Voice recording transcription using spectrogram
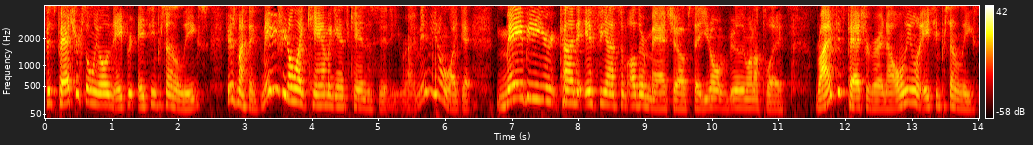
Fitzpatrick's only owned 18% of the leagues. Here's my thing. Maybe if you don't like Cam against Kansas City, right? Maybe you don't like that. Maybe you're kind of iffy on some other matchups that you don't really want to play. Ryan Fitzpatrick right now only owned 18% of leagues.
